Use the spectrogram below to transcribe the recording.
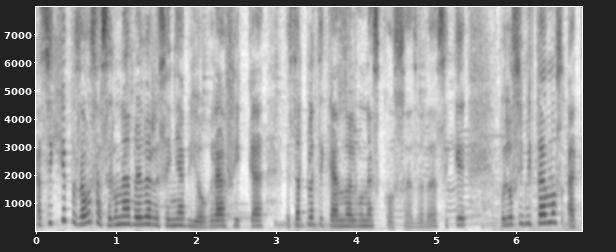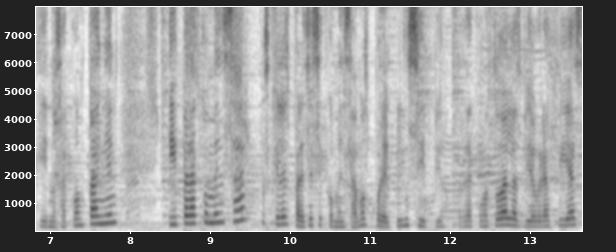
Así que pues vamos a hacer una breve reseña biográfica, estar platicando algunas cosas, ¿verdad? Así que pues los invitamos a que nos acompañen. Y para comenzar, pues ¿qué les parece si comenzamos por el principio, ¿verdad? Como todas las biografías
